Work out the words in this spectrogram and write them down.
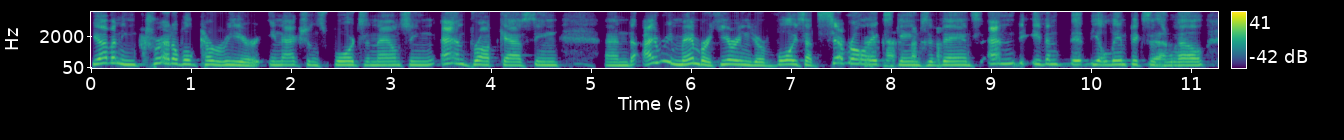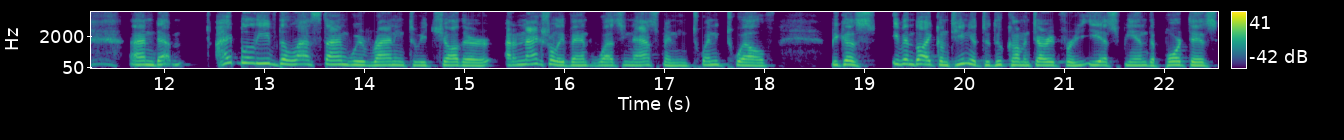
you have an incredible career in action sports announcing and broadcasting. And I remember hearing your voice at several X Games events and even the, the Olympics yeah. as well. And um, I believe the last time we ran into each other at an actual event was in Aspen in 2012 because even though I continue to do commentary for ESPN Deportes,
